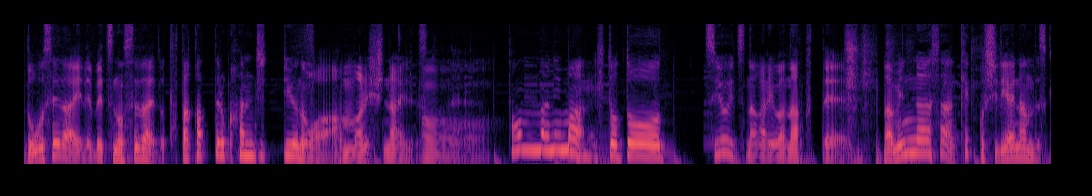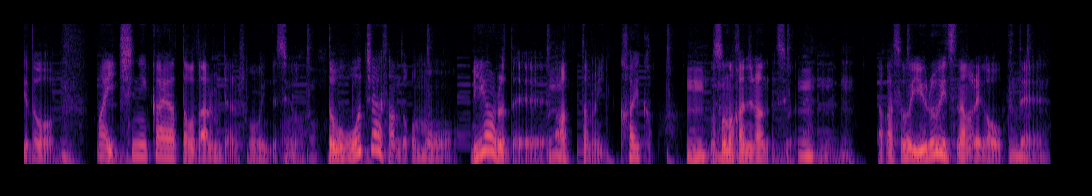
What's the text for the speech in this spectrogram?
同世代で別の世代と戦ってる感じっていうのはあんまりしないですあよね。ーそんなにまあうん人と強いつながりはなくて、みんなさ結構知り合いなんですけど、うん。まあ12回会ったことあるみたいな人が多いんですよ。うんで僕落合さんとかもリアルで会ったの1回かうんな、そんな感じなんですよね。んだからすごい緩いつながりが多くうんて、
